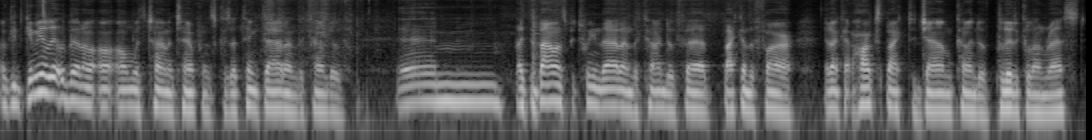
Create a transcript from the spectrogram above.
Okay, give me a little bit on, on, on with time and temperance because I think that and the kind of Um, like the balance between that and the kind of uh, back in the fire, it like it harks back to jam kind of political unrest,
